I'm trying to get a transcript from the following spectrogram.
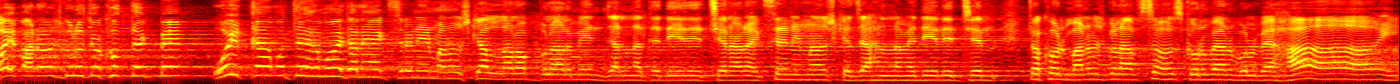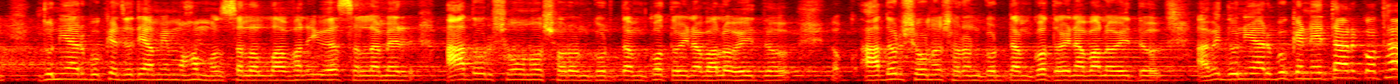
ওই মানুষগুলো যখন দেখবে, ওই কামতের ময়দানে এক শ্রেণির মানুষকে আল্লাহ রব্বুল আলমিন জান্নাতে দিয়ে দিচ্ছেন আর এক শ্রেণির মানুষকে জাহান্নামে দিয়ে দিচ্ছেন। তখন মানুষগুলো আফসোস করবে আর বলবে, হাই, দুনিয়ার বুকে যদি আমি মোহাম্মদ সাল্লাহ আলাইসাল্লামের আদর্শ অনুসরণ করতাম, কতই না ভালো হইতো। আদর্শ অনুসরণ করতাম, কতই না ভালো হইতো। আমি দুনিয়ার বুকে নেতার কথা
